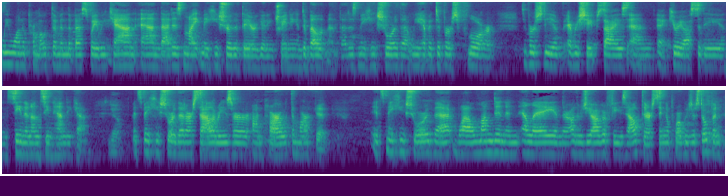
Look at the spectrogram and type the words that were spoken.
we want to promote them in the best way we can and that is my, making sure that they are getting training and development that is making sure that we have a diverse floor diversity of every shape size and, and curiosity and seen and unseen handicap Yeah. it's making sure that our salaries are on par with the market. It's making sure that while London and LA and there are other geographies out there, Singapore we just opened,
